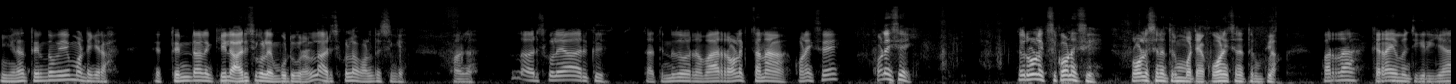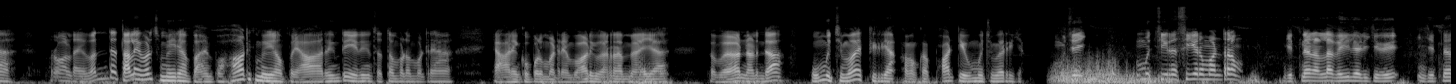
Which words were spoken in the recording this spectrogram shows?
நீங்கள்லாம் திருந்தவே மாட்டேங்கிறா திண்டாலும் கீழே அரிசி கொலையை போட்டுக்கிறோம் நல்லா அரிசி கொலை வளர்ந்துச்சுங்க. வாங்க. நல்லா அரிசி இருக்குது நான் தின்னது ஒரு மாதிரி ரோலக்ஸ் தானா? கொனைக்ஸே? கொனைக்ஸே? ரோலக்ஸ் கோனக்ஸு? ரோலக்ஸ் என்ன திரும்ப மாட்டேன் கோனக்ஸ் திரும்பியான் வர்றா கிராயம் வச்சுக்கிறியா பரவாயில்ல வந்த தலை வலிச்சு என் பாட்டுக்கு மேய்றான்ப்பா யாருக்கிட்ட எதுவும் சத்தம் போட மாட்டேன் யாரையும் கூப்பிட மாட்டேன் பாட்டுக்கு வர்றா மேயா. இப்போ வேறு நடந்தா உம்முச்சி மாதிரி திரியான் அவன் பாட்டி உம்முச்சி மாதிரி இருக்கான். உம்முச்சி உம்முச்சி ரசிகர மன்றம். இங்கிட்டனா நல்லா வெயில் அடிக்குது. இங்கிட்டனா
